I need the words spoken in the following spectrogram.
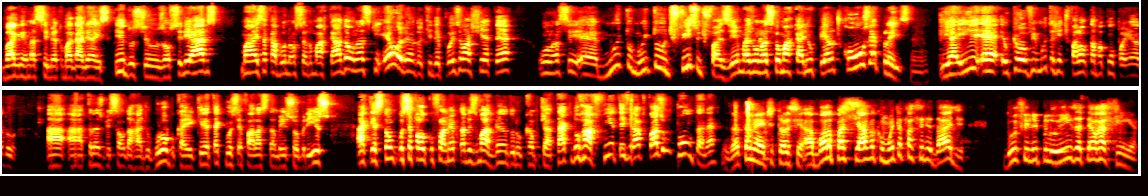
Wagner Nascimento Magalhães e dos seus auxiliares, mas acabou não sendo marcado. É um lance que eu olhando aqui depois eu achei até um lance é, muito, muito difícil de fazer, mas um lance que eu marcaria o pênalti com os replays. E aí, é, o que eu ouvi muita gente falar, eu estava acompanhando a, a, transmissão da Rádio Globo, Caio, queria até que você falasse também sobre isso. A questão que você falou que o Flamengo estava esmagando no campo de ataque, do Rafinha ter virado quase um ponta, né? Exatamente. Então, assim, a bola passeava com muita facilidade do Felipe Luiz até o Rafinha.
